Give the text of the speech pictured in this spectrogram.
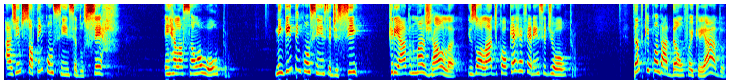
A gente só tem consciência do ser em relação ao outro. Ninguém tem consciência de si criado numa jaula, isolado de qualquer referência de outro. Tanto que quando Adão foi criado,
